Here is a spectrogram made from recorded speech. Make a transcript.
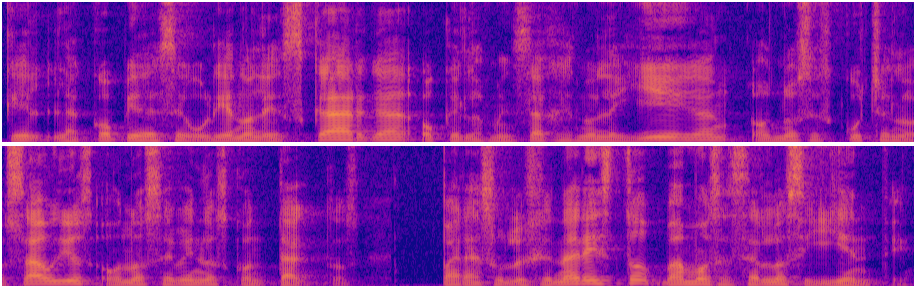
que la copia de seguridad no les carga o que los mensajes no le llegan o no se escuchan los audios o no se ven los contactos. Para solucionar esto vamos a hacer lo siguiente.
